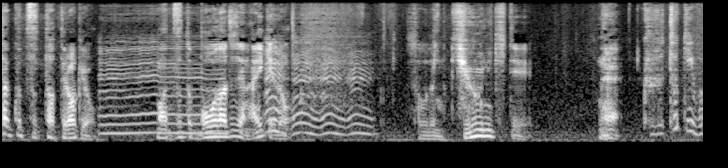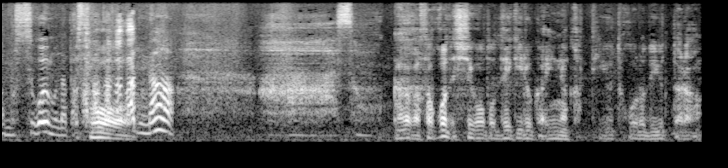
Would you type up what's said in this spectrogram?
全く突っ立ってるわけよ、うん。まあずっと棒立ちじゃないけど。うんうんうんうん。そうでも急に来てね。来る時はもうすごいもんなバカバカバカってなああそうだからそこで仕事できるか否かっていうところで言ったら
